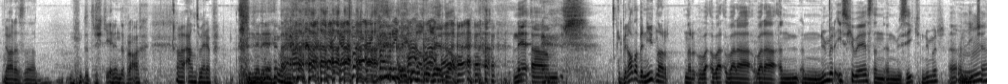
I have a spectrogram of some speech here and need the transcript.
ja, dat is eh, de terugkerende vraag. Uh, Antwerp. Nee, nee. ik dacht van, ik dacht favoriete Ik wel. Nee, ehm, ik ben altijd benieuwd naar, naar wa- wa- waar, dat- waar een, een nummer is geweest, een, een muzieknummer, een Mhm. liedje,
